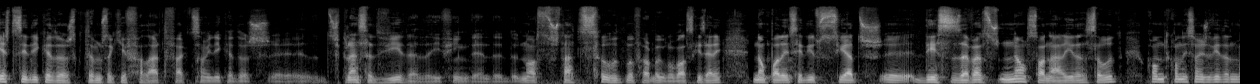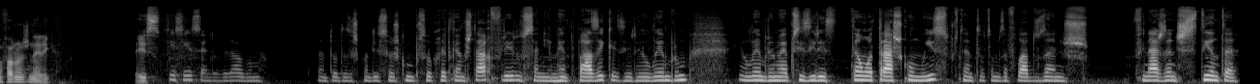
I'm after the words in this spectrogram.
estes indicadores que estamos aqui a falar, de facto, são indicadores de esperança de vida, de, enfim, do nosso estado de saúde, de uma forma global, se quiserem, não podem ser dissociados desses avanços, não só na área da saúde, como de condições de vida de uma forma genérica. É isso? Sim, sim, sem dúvida alguma. Portanto, todas as condições como o professor Correio de Campos está a referir, o saneamento básico, quer dizer, eu lembro-me, eu lembro, não é preciso ir tão atrás como isso, portanto, estamos a falar dos anos, finais dos anos 70,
